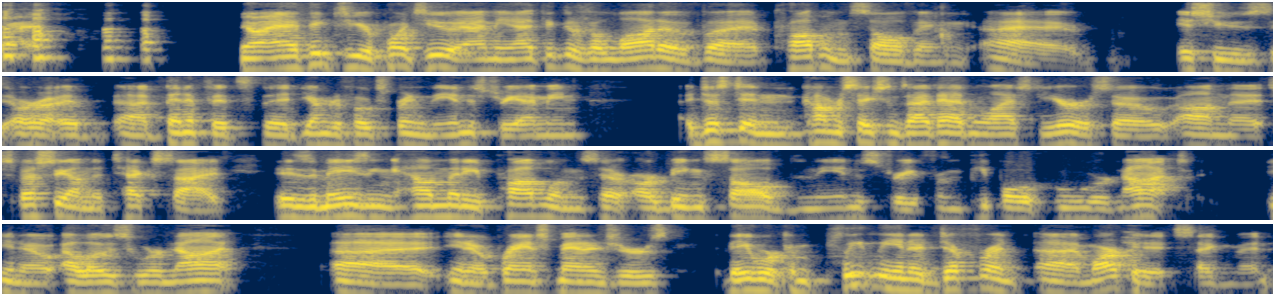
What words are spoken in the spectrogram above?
right. No, I think to your point too. I mean, I think there's a lot of uh, problem-solving uh, issues or uh, uh, benefits that younger folks bring to the industry. I mean, just in conversations I've had in the last year or so, on the especially on the tech side, it is amazing how many problems are, are being solved in the industry from people who were not, you know, LOs who are not, uh, you know, branch managers they were completely in a different uh, market segment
